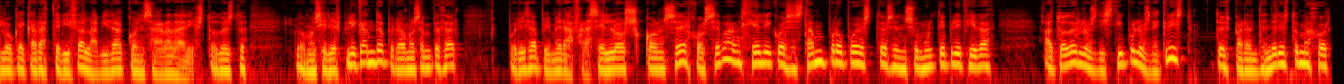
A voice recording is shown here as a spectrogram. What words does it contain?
lo que caracteriza la vida consagrada a Dios. Todo esto lo vamos a ir explicando, pero vamos a empezar por esa primera frase. Los consejos evangélicos están propuestos en su multiplicidad a todos los discípulos de Cristo. Entonces, para entender esto mejor,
